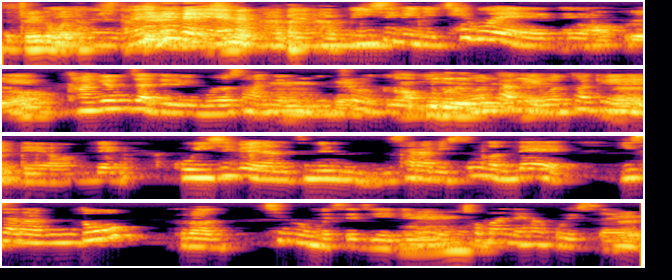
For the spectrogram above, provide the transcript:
네. 저희도 네, 원탁 네, 네, 지금 네. 20인이 최고의 예, 아, 그래요? 예, 강연자들이 모여서 하는 음, 네. 프로, 그 원탁회 모임이네. 원탁회의인데요. 근데 그 20일 안에 드는 사람이 쓴 건데 이 사람도 그런 친목 메시지 얘기를 음. 초반에 하고 있어요. 네.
